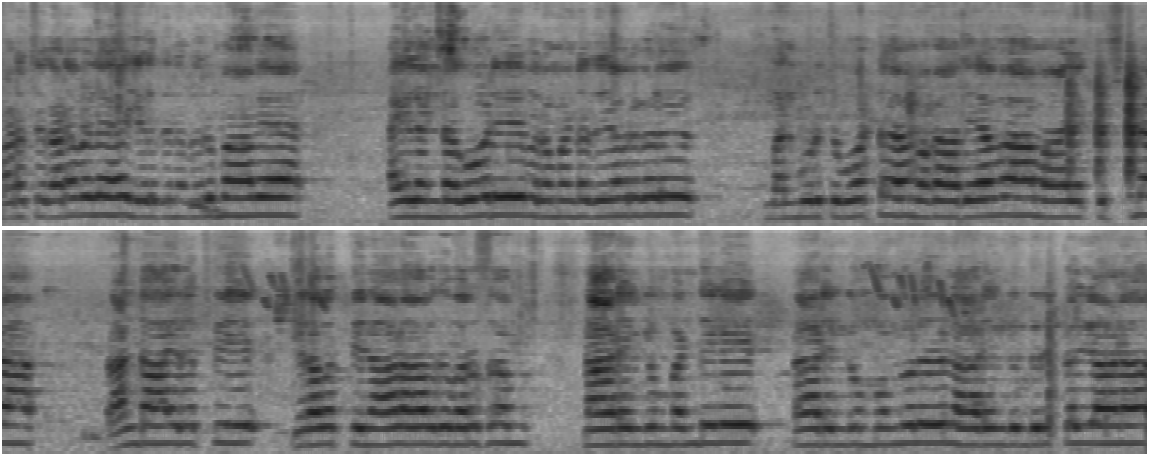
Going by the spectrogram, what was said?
படைச்ச கடவுள எழுதின பெருமாவே ஐலண்ட கோடி பிரமண்ட தேவர்கள் மண்முடிச்சு ஓட்ட மகாதேவா மாய கிருஷ்ணா ரெண்டாயிரத்தி இருபத்தி நாலாவது வருஷம். நாடெங்கும் பண்டிகை நாடெங்கும் பொங்கல் நாடெங்கும் திருக்கல்யாணம்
